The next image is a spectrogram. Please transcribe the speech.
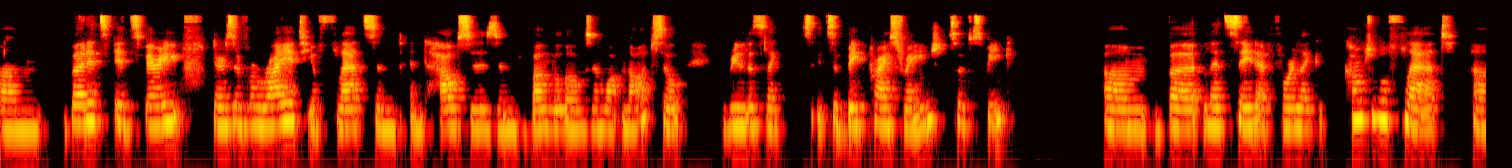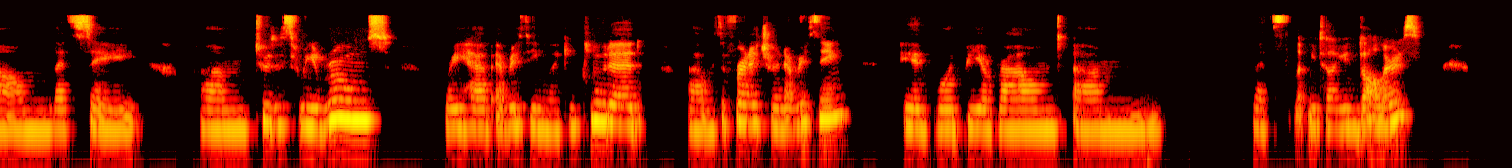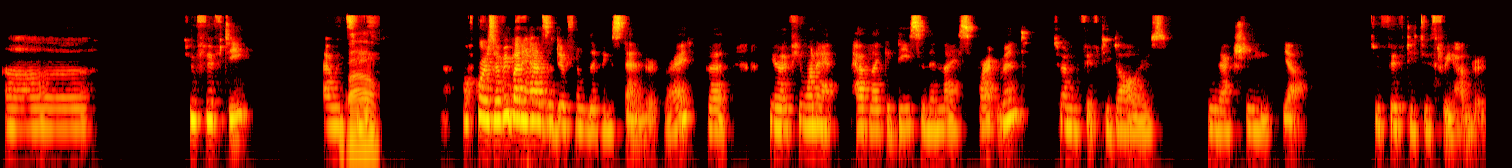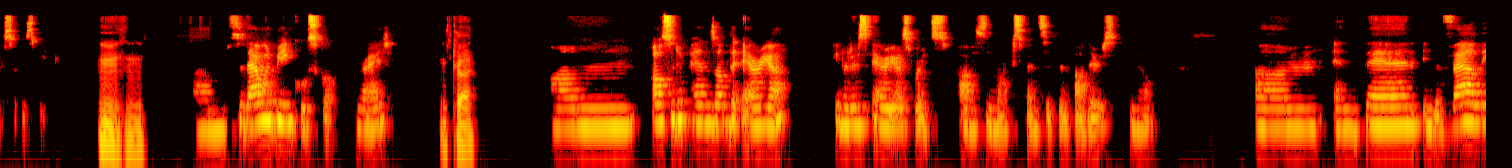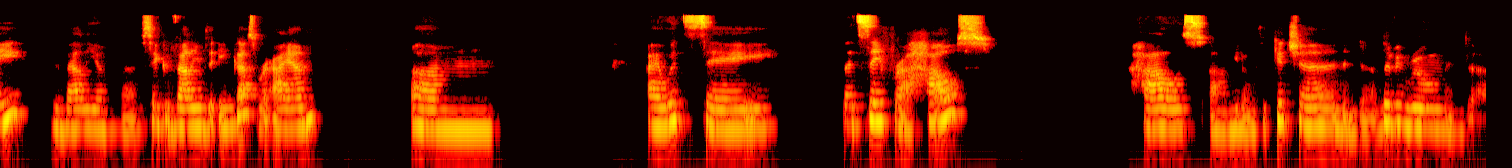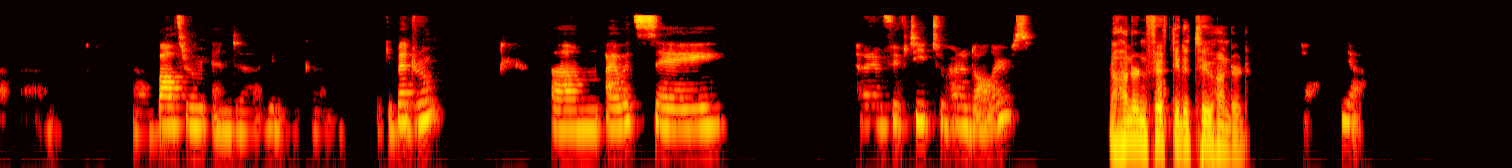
Um, but it's it's very there's a variety of flats and and houses and bungalows and whatnot. So really, it's like it's a big price range, so to speak. Um, but let's say that for like a comfortable flat, um, let's say um, two to three rooms where you have everything like included uh, with the furniture and everything, it would be around, um, let's let me tell you in dollars, uh, 250, I would wow. say. Of course, everybody has a different living standard, right? But you know, if you want to ha- have like a decent and nice apartment, $250 would actually, yeah, 250 to 300, so to speak. Mm-hmm. Um, so that would be in Cusco, right? Okay. Um, also depends on the area. You know, there's areas where it's obviously more expensive than others, you know. Um, and then in the valley, the valley of uh, the Sacred Valley of the Incas, where I am, um, I would say, let's say for a house, house, um, you know, with a kitchen and a living room and a, um, a bathroom and uh, you know, like, um, like a bedroom. Um, I would say 150 to 200 dollars. 150 to 200 yeah,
